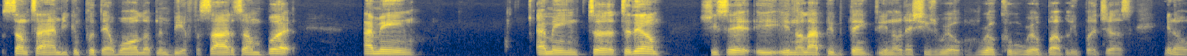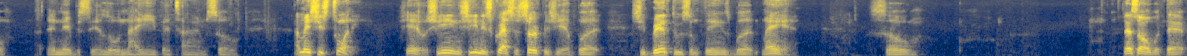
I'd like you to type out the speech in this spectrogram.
sometime you can put that wall up and be a facade or something. But I mean, I mean to to them, she said, you know, a lot of people think, you know, that she's real, real cool, real bubbly, but just, you know, the neighbors say a little naive at times. So, I mean, she's 20. Hell, she ain't she ain't scratched the surface yet, but she's been through some things, but man, so that's all with that.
